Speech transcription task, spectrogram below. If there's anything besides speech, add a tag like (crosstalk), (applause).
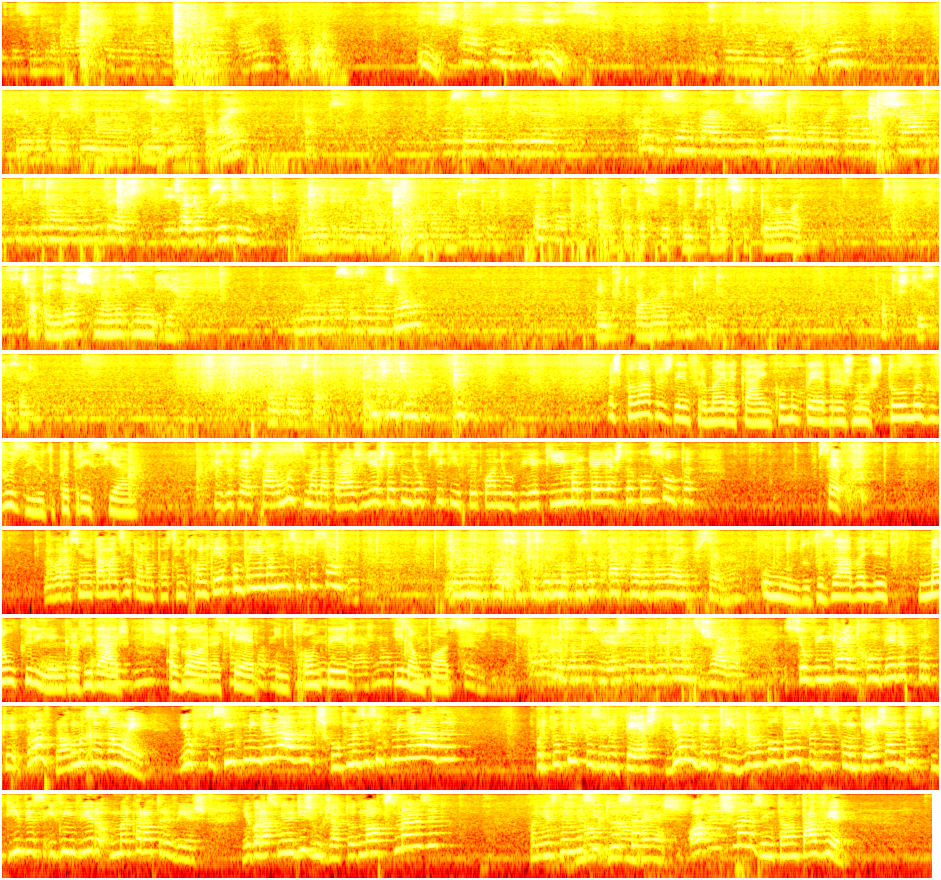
E da cintura para baixo, para vermos já quantas semanas tem. Isto. Ah, sim. Isso. Vamos pôr as mãos no peito. Eu vou pôr aqui uma, uma sonda, está bem? Pronto. Comecei-me a sentir, eh, pronto, assim um bocado os enxolos, o meu peito a inchar e fui fazer novamente o teste. E já deu positivo. Olha, minha querida, mas vocês não podem interromper. Então, Já ultrapassou o tempo estabelecido pela lei. Já tem 10 semanas e um dia. e eu não posso fazer mais nada? Em Portugal não é permitido. Pode vestir se quiser. Quantos anos tem? Tenho 21. As palavras da enfermeira caem como pedras no estômago vazio de Patrícia. Fiz o teste há uma semana atrás e este é que me deu positivo. Foi quando eu vi aqui e marquei esta consulta. Percebe? Agora a senhora está-me a dizer que eu não posso interromper, compreenda a minha situação. Eu não posso ir fazer uma coisa que está fora da lei, percebe? O mundo desaba-lhe, não queria engravidar. Que Agora quer interromper e não pode. Está bem, mas, minha senhora, esta gravidez é indesejável. Se eu vim cá interromper é porque, pronto, por alguma razão é. Eu sinto-me enganada, desculpe, mas eu sinto-me enganada. Porque eu fui fazer o teste, deu negativo, eu voltei a fazer o segundo teste, já deu positivo e e vim ver, marcar outra vez. E agora a senhora diz-me que já estou de nove semanas e ponha-se na minha Nove, situação. não, dez. Ou dez semanas, então, está a ver.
